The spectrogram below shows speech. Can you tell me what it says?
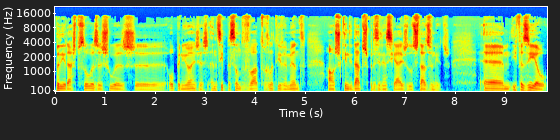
pedir às pessoas as suas uh, opiniões, a antecipação de voto relativamente aos candidatos presidenciais dos Estados Unidos. Uh, e fazia-o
